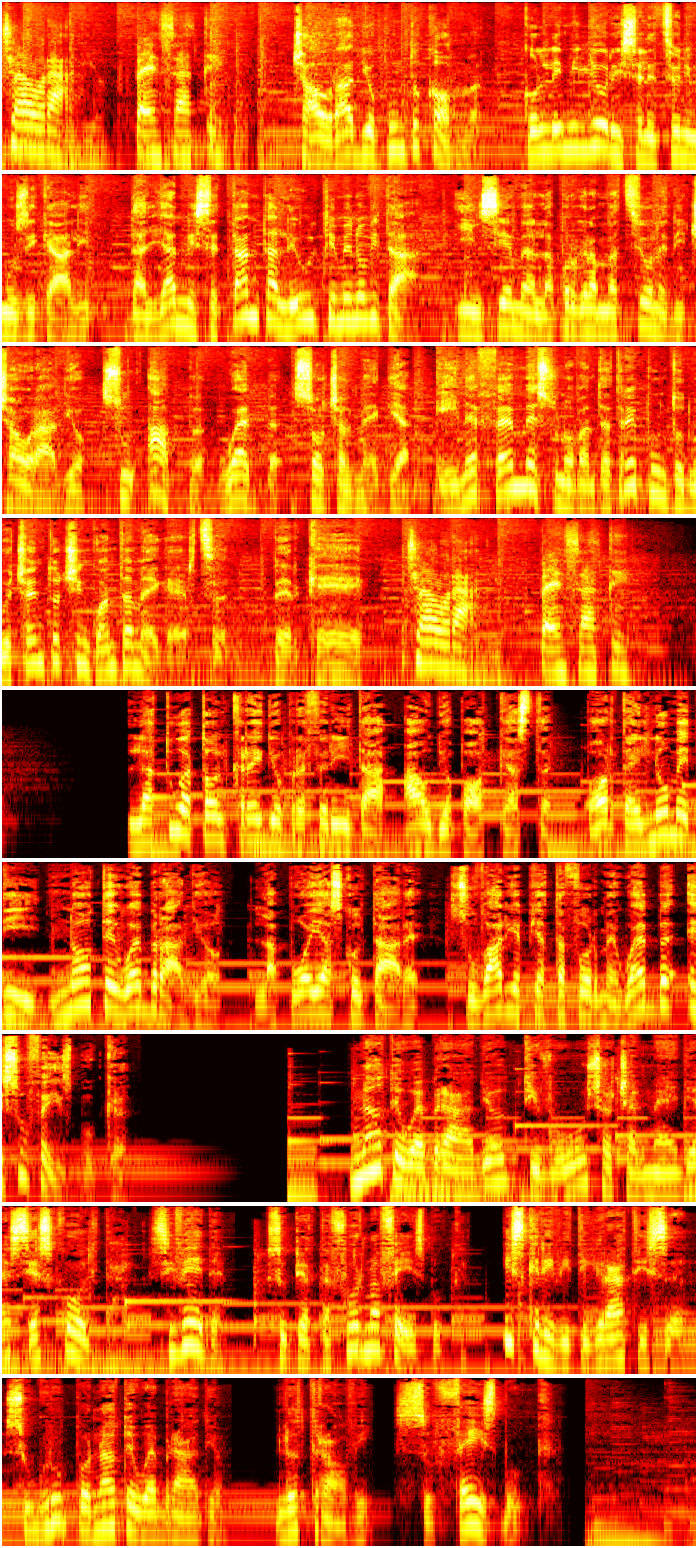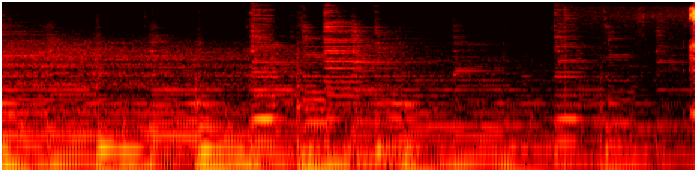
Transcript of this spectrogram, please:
Ciao Radio, pensa a te. Ciao Radio.com, con le migliori selezioni musicali dagli anni 70 alle ultime novità, insieme alla programmazione di Ciao Radio su app, web, social media e in FM su 93.250 MHz. Perché... Ciao Radio, pensa a te. La tua talk radio preferita, audio podcast, porta il nome di Note Web Radio. La puoi ascoltare su varie piattaforme web e su Facebook. Note Web Radio, tv, social media si ascolta, si vede su piattaforma Facebook. Iscriviti gratis su gruppo Note Web Radio. Lo trovi su Facebook.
